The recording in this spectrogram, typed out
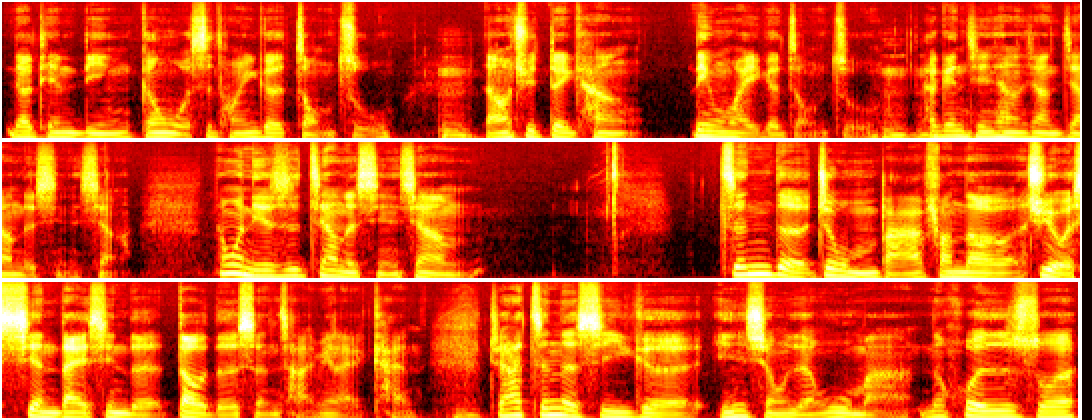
廖天丁跟我是同一个种族，嗯，然后去对抗另外一个种族，嗯，他更倾向像这样的形象。那问题是这样的形象，真的就我们把它放到具有现代性的道德审查里面来看，就他真的是一个英雄人物吗？那或者是说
